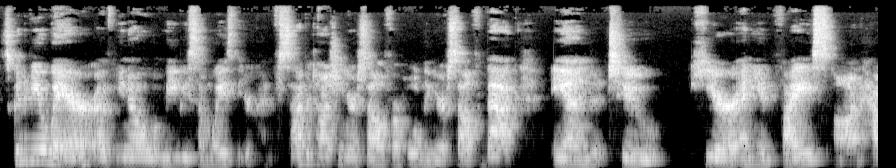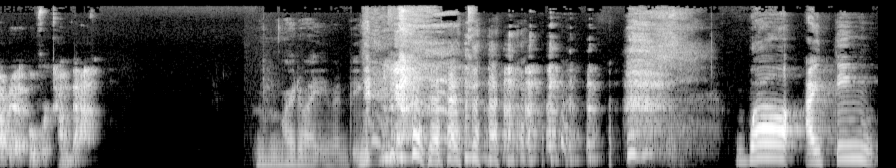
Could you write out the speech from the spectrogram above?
it's good to be aware of, you know, maybe some ways that you're kind of sabotaging yourself or holding yourself back and to hear any advice on how to overcome that. Hmm, where do I even begin? well, I think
